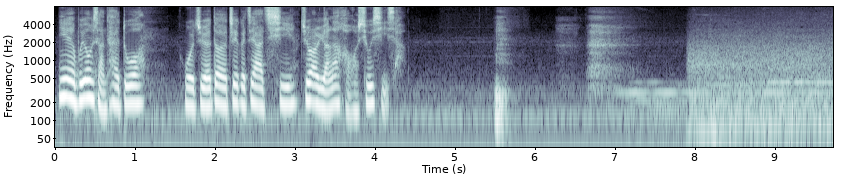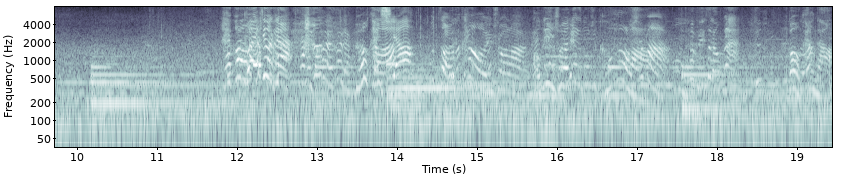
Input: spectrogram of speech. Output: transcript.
你也不用想太多，我觉得这个假期就让原来好好休息一下。看鞋啊！我早就看好一双了。我跟你说，那个东西可好了，是吗？特别想买，你帮我看看啊。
